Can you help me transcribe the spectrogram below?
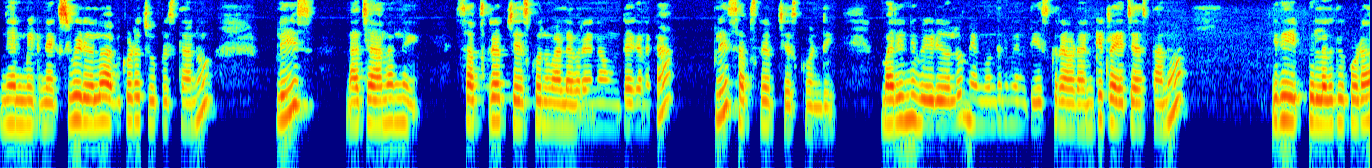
నేను మీకు నెక్స్ట్ వీడియోలో అవి కూడా చూపిస్తాను. ప్లీజ్ నా ఛానల్ని సబ్స్క్రైబ్ చేసుకుని వాళ్ళు ఎవరైనా ఉంటే కనుక ప్లీజ్ సబ్స్క్రైబ్ చేసుకోండి. మరిన్ని వీడియోలు మీ ముందుకు నేను తీసుకురావడానికి ట్రై చేస్తాను. ఇది పిల్లలకి కూడా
